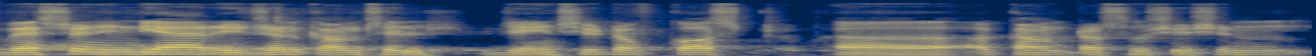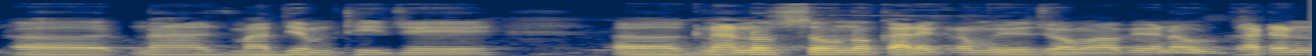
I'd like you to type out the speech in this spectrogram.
વેસ્ટર્ન ઇન્ડિયા રિજનલ કાઉન્સિલ જે institute of cost account association અ, ના માધ્યમથી જે અ, જ્ઞાનોત્સવનો કાર્યક્રમ યોજવામાં આવ્યો એના ઉદ્ઘાટન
